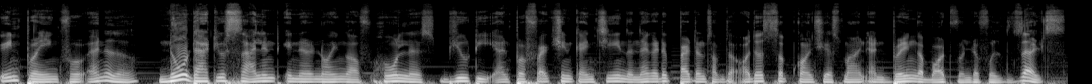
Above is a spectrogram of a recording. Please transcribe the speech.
in praying for another, know that your silent inner knowing of wholeness, beauty, and perfection can change the negative patterns of the other subconscious mind and bring about wonderful results.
